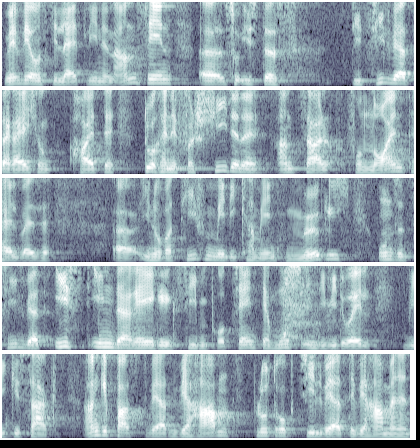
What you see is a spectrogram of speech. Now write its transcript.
Wenn wir uns die Leitlinien ansehen, äh, so ist das die Zielwerterreichung heute durch eine verschiedene Anzahl von neuen, teilweise äh, innovativen Medikamenten möglich. Unser Zielwert ist in der Regel 7%. Der muss individuell, wie gesagt, angepasst werden. Wir haben Blutdruckzielwerte, wir haben einen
